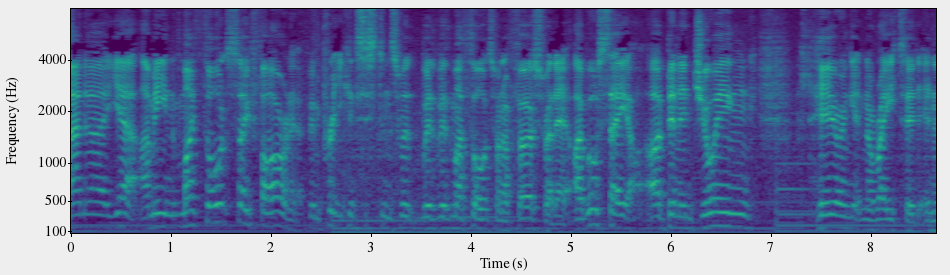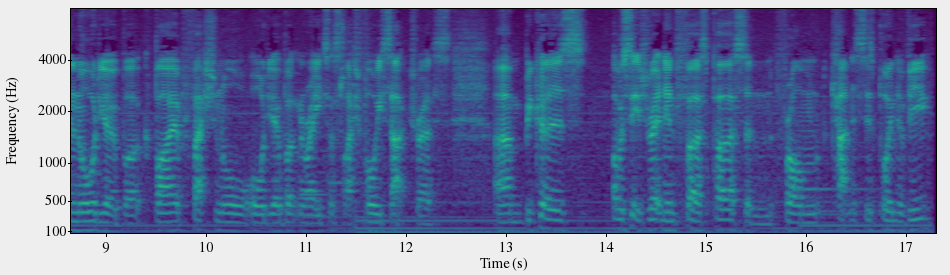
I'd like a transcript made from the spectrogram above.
And uh, yeah, I mean, my thoughts so far on it have been pretty consistent with, with, with, my thoughts when I first read it. I will say I've been enjoying hearing it narrated in an audiobook by a professional audiobook narrator slash voice actress um, because obviously it's written in first person from Katniss's point of view.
